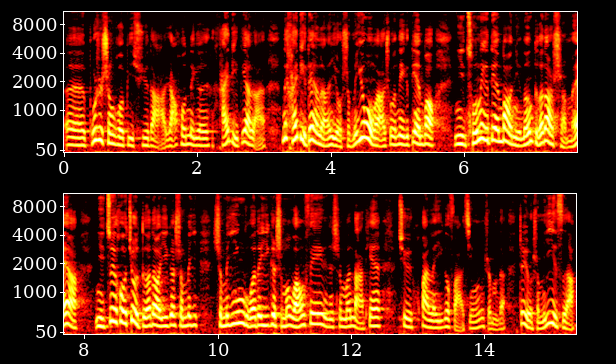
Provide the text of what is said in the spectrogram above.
呃不是生活必须的。然后那个海底电缆，那海底电缆有什么用啊？说那个电报，你从那个电报你能得到什么呀？你最后就得到一个什么什么英国的一个什么王妃什么哪天去换了一个发型什么的，这有什么意思啊？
